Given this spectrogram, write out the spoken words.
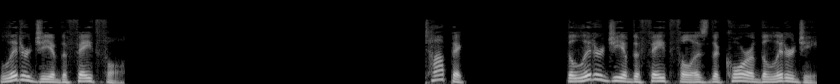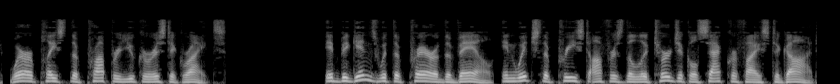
Liturgy of the Faithful The Liturgy of the Faithful is the core of the liturgy, where are placed the proper Eucharistic rites. It begins with the prayer of the veil, in which the priest offers the liturgical sacrifice to God.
